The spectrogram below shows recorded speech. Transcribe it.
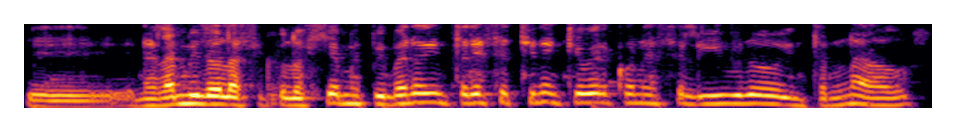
Eh, en el ámbito de la psicología, mis primeros intereses tienen que ver con ese libro, Internados,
